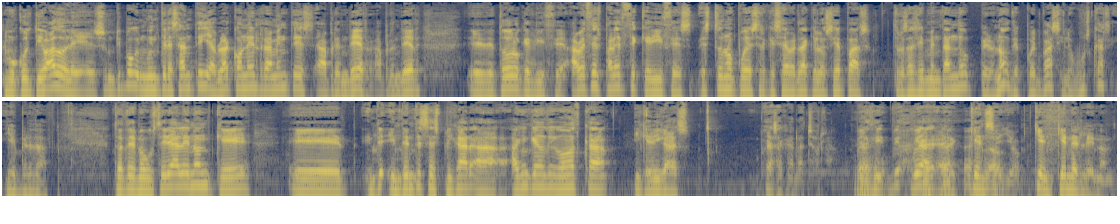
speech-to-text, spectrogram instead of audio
muy cultivado. Es un tipo muy interesante y hablar con él realmente es aprender, aprender de todo lo que dice. A veces parece que dices, esto no puede ser que sea verdad que lo sepas, te lo estás inventando, pero no, después vas y lo buscas y es verdad. Entonces, me gustaría, Lennon, que int- intentes explicar a alguien que no te conozca y que digas, voy a sacar la chorra. Voy a decir, voy a- eh, ¿quién No. soy yo? ¿Quién, ¿Quién es Lennon?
